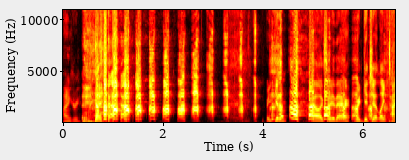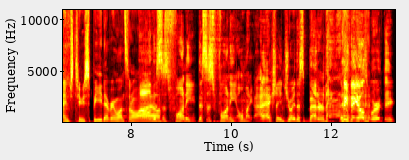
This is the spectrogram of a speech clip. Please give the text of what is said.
I agree. We'd get him, Alex. Are you there? We'd get you at like times two speed every once in a while. Oh, this is funny. This is funny. Oh my! I actually enjoy this better than anything else working.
